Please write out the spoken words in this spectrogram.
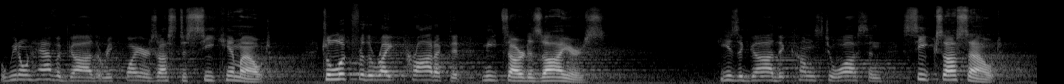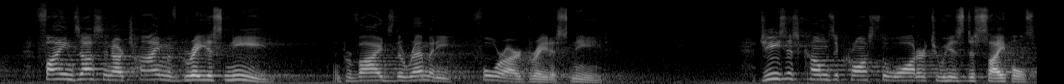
But we don't have a God that requires us to seek Him out to look for the right product that meets our desires. He is a God that comes to us and seeks us out, finds us in our time of greatest need, and provides the remedy for our greatest need. Jesus comes across the water to his disciples,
